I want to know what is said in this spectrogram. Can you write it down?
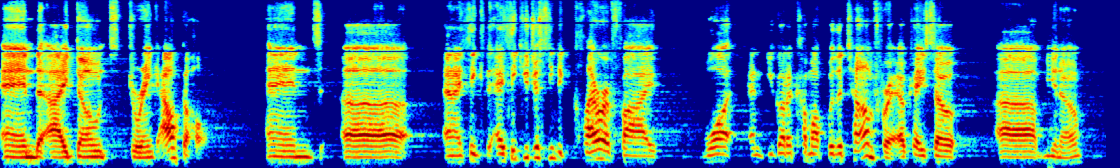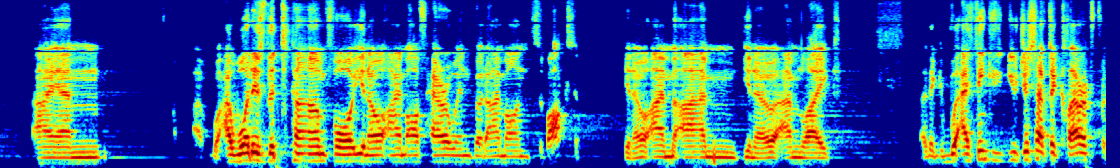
and I don't drink alcohol. And uh, and I think I think you just need to clarify what, and you got to come up with a term for it. Okay, so uh, you know, I am. uh, What is the term for you know? I'm off heroin, but I'm on Suboxone. You know, I'm I'm you know I'm like I think I think you just have to clarify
